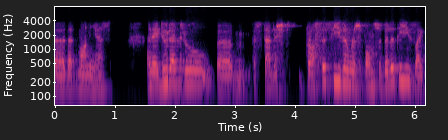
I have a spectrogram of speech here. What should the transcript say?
uh, that money asset. And they do that through um, established processes and responsibilities like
